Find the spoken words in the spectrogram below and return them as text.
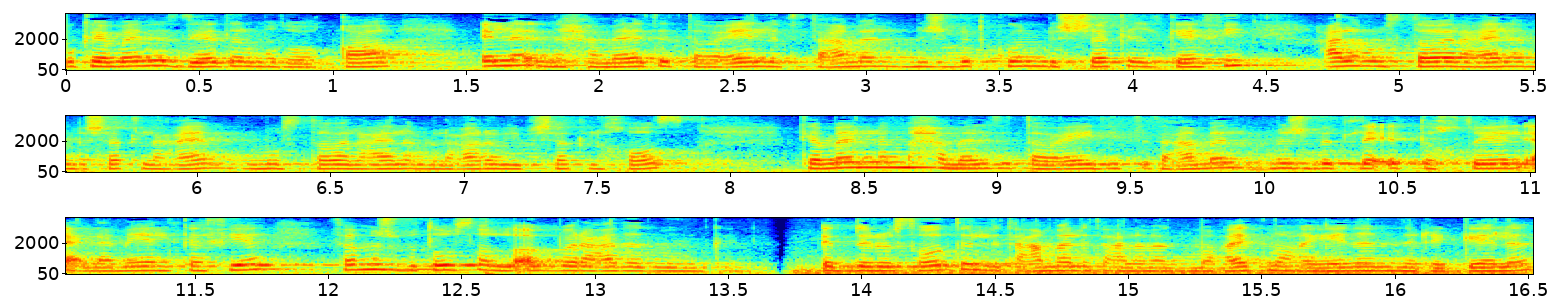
وكمان الزيادة المتوقعة إلا أن حملات التوعية اللي بتتعمل مش بتكون بالشكل الكافي على مستوى العالم بشكل عام ومستوى العالم العربي بشكل خاص. كمان لما حملات التوعية دي بتتعمل مش بتلاقي التغطية الإعلامية الكافية فمش بتوصل لأكبر عدد ممكن. الدراسات اللي اتعملت على مجموعات معينة من الرجالة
